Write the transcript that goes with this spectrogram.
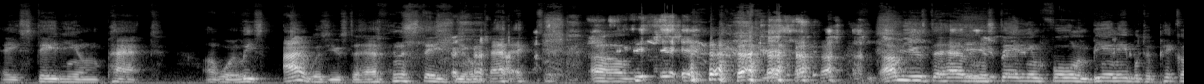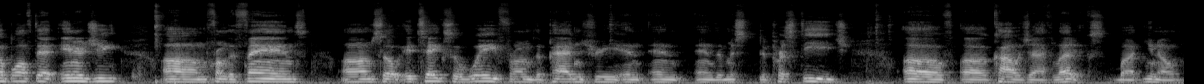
a stadium packed, uh, or at least I was used to having a stadium packed. Um, I'm used to having a stadium full and being able to pick up off that energy um, from the fans. Um, so it takes away from the pageantry and and and the the prestige of uh, college athletics. But you know,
